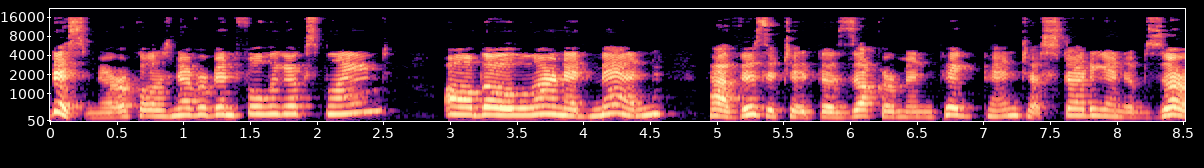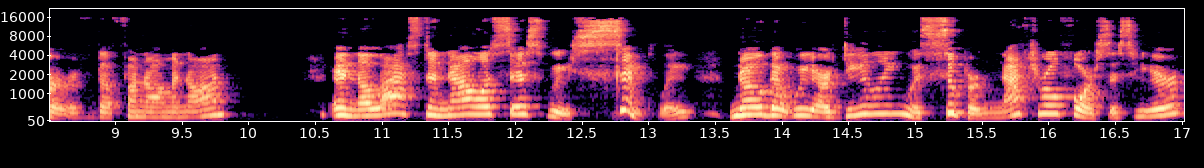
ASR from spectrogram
This miracle has never been fully explained, although learned men have visited the Zuckerman pig pen to study and observe the phenomenon. In the last analysis, we simply know that we are dealing with supernatural forces here,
